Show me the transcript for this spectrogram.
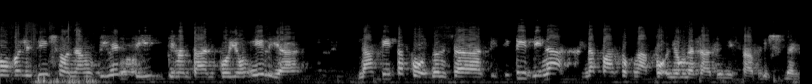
po validation ng PNP, pinuntahan po yung area, nakita po doon sa CCTV na napasok nga po yung nasabing establishment.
